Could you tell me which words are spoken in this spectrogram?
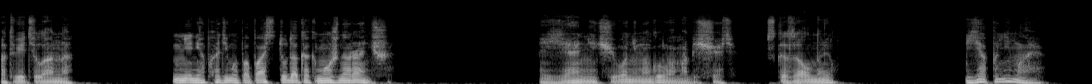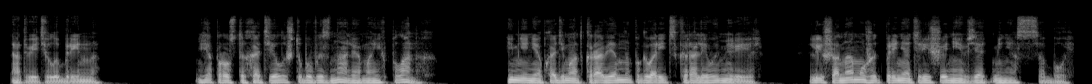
ответила она. Мне необходимо попасть туда как можно раньше. Я ничего не могу вам обещать, сказал Нейл. Я понимаю, ответила Бринна. Я просто хотела, чтобы вы знали о моих планах. И мне необходимо откровенно поговорить с королевой Мюриэль. Лишь она может принять решение взять меня с собой.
